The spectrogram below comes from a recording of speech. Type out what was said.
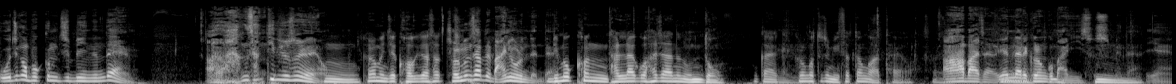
오징어 볶음집이 있는데 아 항상 TV 조선이에요. 음 그러면 이제 거기 가서 젊은 사람들 많이 오는 데인데. 리모컨 달라고 하자는 운동. 그러니까 음. 그런 것도 좀 있었던 것 같아요. 아 맞아요. 옛날에 네. 그런 거 많이 있었습니다. 음. 예.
